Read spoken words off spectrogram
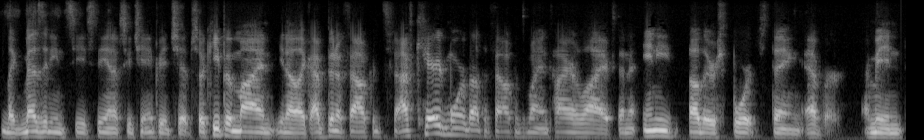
like mezzanine seats to the NFC Championship. So keep in mind, you know, like I've been a Falcons fan. I've cared more about the Falcons my entire life than any other sports thing ever. I mean,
